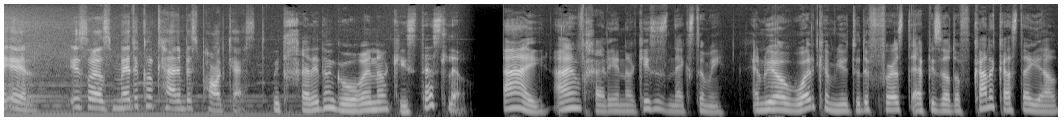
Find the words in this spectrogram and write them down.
IL, Israel's medical cannabis podcast. With Heli Dangur and Narkis Tessler. Hi, I'm Heli and Narkis is next to me. And we are welcome you to the first episode of CannaCAST IL,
